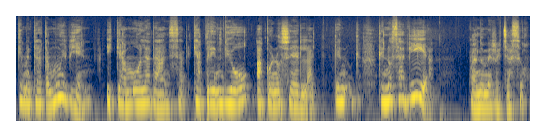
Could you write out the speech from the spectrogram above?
que me trata muy bien y que amó la danza, que aprendió a conocerla, que, que, no sabía cuando me rechazó.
